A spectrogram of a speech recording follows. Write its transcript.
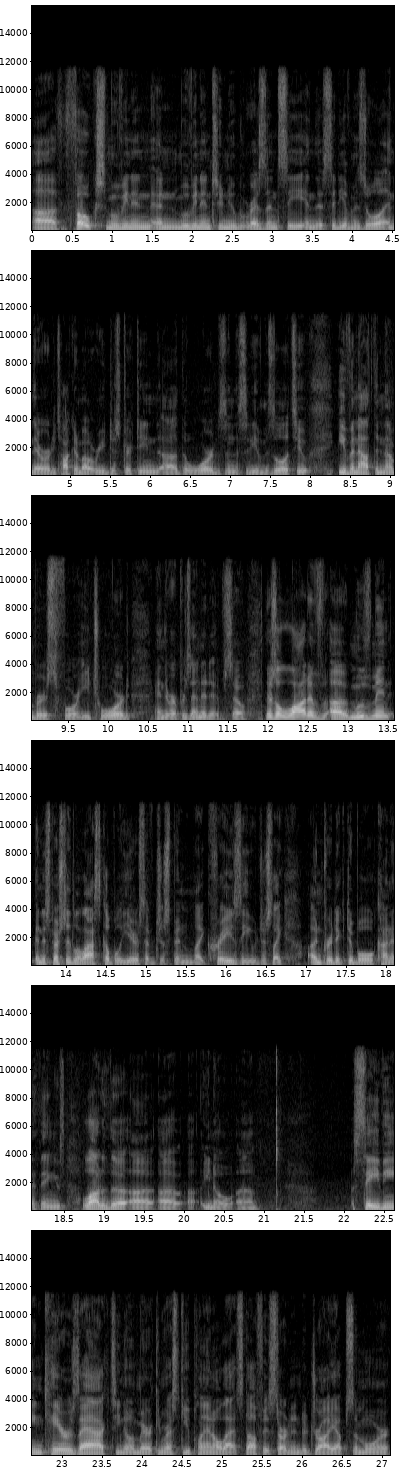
uh, folks moving in and moving into new residency in the city of Missoula, and they're already talking about redistricting uh, the wards in the city of Missoula to even out the numbers for each ward and the representatives. So there's a lot of uh, movement, and especially the last couple of years have just been like crazy, just like unpredictable kind of things. A lot of the, uh, uh, you know. Saving cares act you know american rescue plan all that stuff is starting to dry up some more.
